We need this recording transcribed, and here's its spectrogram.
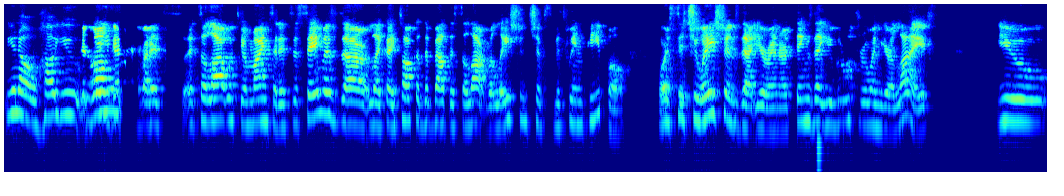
you know how you, you it, but it's it's a lot with your mindset it's the same as the like i talked about this a lot relationships between people or situations that you're in or things that you go through in your life you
